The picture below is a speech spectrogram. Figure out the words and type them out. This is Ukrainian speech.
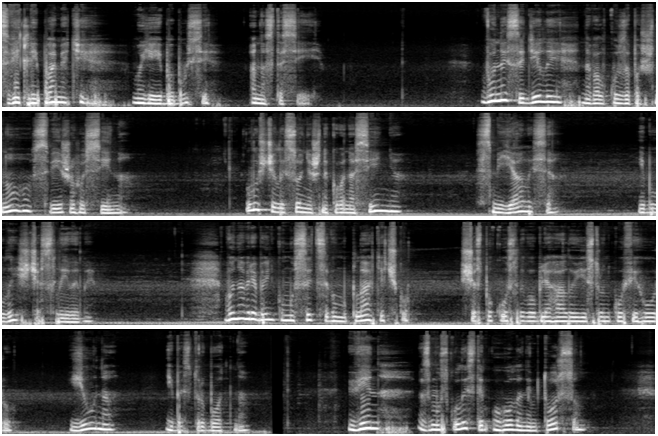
світлій пам'яті моєї бабусі Анастасії. Вони сиділи на валку запашного свіжого сіна, лущили соняшникове насіння, сміялися і були щасливими. Вона в рябенькому ситцевому платячку, що спокусливо облягало її струнку фігуру, юна і безтурботна. Він з мускулистим оголеним торсом,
